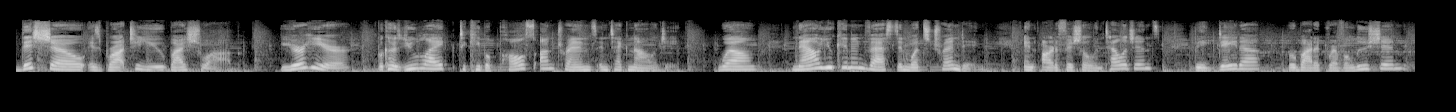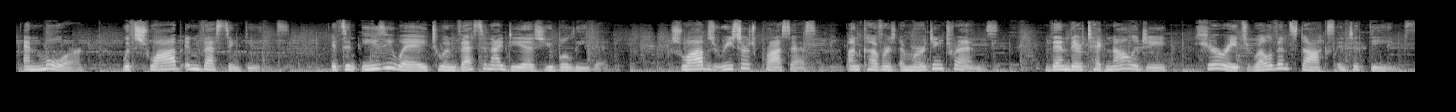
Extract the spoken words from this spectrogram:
This show is brought to you by Schwab. You're here because you like to keep a pulse on trends in technology. Well, now you can invest in what's trending in artificial intelligence, big data, robotic revolution, and more with Schwab Investing Themes. It's an easy way to invest in ideas you believe in. Schwab's research process uncovers emerging trends, then their technology curates relevant stocks into themes.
